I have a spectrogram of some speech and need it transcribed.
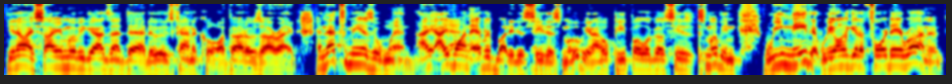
you know, I saw your movie God's Not Dead. It was kind of cool. I thought it was all right. And that to me is a win. I, I want everybody to see this movie and I hope people will go see this movie. And we need it. We only get a four day run. And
